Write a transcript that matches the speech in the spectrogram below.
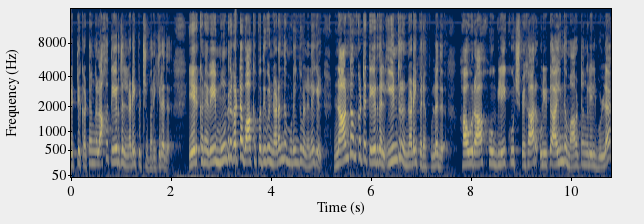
எட்டு கட்டங்களாக தேர்தல் நடைபெற்று வருகிறது. ஏற்கனவே மூன்று கட்ட வாக்குப்பதிவு நடந்து முடிந்துள்ள நிலையில் நான்காம் கட்ட தேர்தல் இன்று நடைபெறவுள்ளது. ஹவுரா ஹூக்ளி கூச்பெஹார் உள்ளிட்ட ஐந்து மாவட்டங்களில் உள்ள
